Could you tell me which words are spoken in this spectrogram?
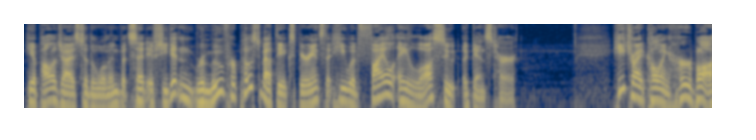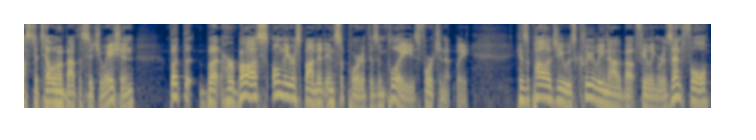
He apologized to the woman, but said if she didn't remove her post about the experience, that he would file a lawsuit against her. He tried calling her boss to tell him about the situation, But the but her boss only responded in support of his employees, fortunately. His apology was clearly not about feeling resentful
